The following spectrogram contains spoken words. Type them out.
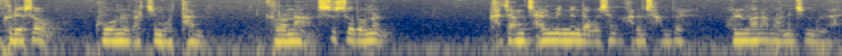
그래서 구원을 받지 못한 그러나 스스로는 가장 잘 믿는다고 생각하는 사람들 얼마나 많은지 몰라요.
